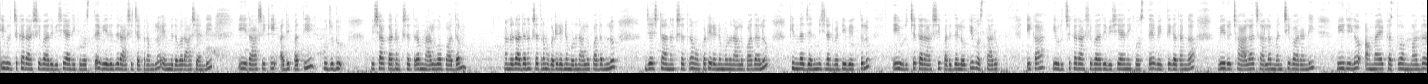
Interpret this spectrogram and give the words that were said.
ఈ వృచ్చిక రాశి వారి విషయానికి వస్తే వీరిది రాశి చక్రంలో ఎనిమిదవ రాశి అండి. ఈ రాశికి అధిపతి కుజుడు. విశాఖ నక్షత్రం నాలుగో పాదం. అనురాధ నక్షత్రం ఒకటి రెండు మూడు నాలుగు పాదములు. జ్యేష్ఠ నక్షత్రం ఒకటి రెండు మూడు నాలుగు పాదాలు కింద జన్మించినటువంటి వ్యక్తులు ఈ వృచ్చిక రాశి పరిధిలోకి వస్తారు. ఇక ఈ వృచ్చిక రాశి వారి విషయానికి వస్తే వ్యక్తిగతంగా వీరు చాలా చాలా మంచివారండి. వీరిలో అమాయకత్వం మొద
